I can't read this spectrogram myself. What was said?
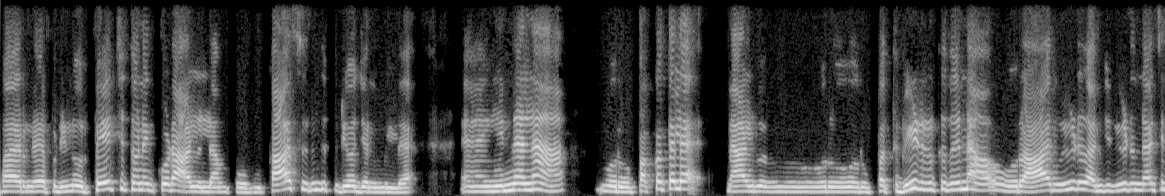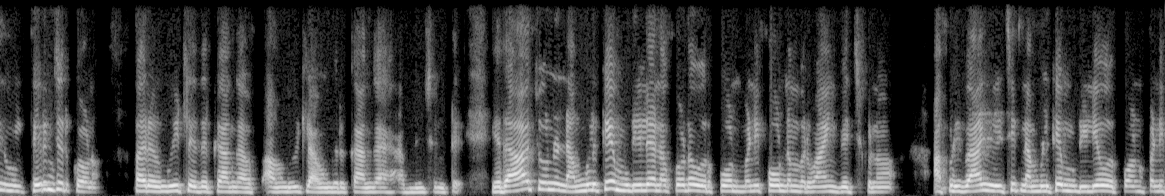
பாருங்க அப்படின்னு ஒரு பேச்சு துணைக்கு கூட ஆள் இல்லாம போகும். காசு இருந்து பிரயோஜனம் இல்லை. என்னன்னா ஒரு பக்கத்துல நாலு ஒரு ஒரு பத்து வீடு இருக்குதுன்னா ஒரு ஆறு வீடு அஞ்சு வீடுனாச்சும் நம்மளுக்கு தெரிஞ்சிருக்கணும். பாரு அவங்க வீட்டுல இது இருக்காங்க அவங்க வீட்டுல அவங்க இருக்காங்க அப்படின்னு சொல்லிட்டு. ஏதாச்சும் ஒண்ணு நம்மளுக்கே முடியலன்னா கூட ஒரு ஃபோன் பண்ணி ஃபோன் நம்பர் வாங்கி வச்சுக்கணும். அப்படி வாங்கி வச்சுட்டு நம்மளுக்கே முடியலையே ஒரு ஃபோன் பண்ணி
